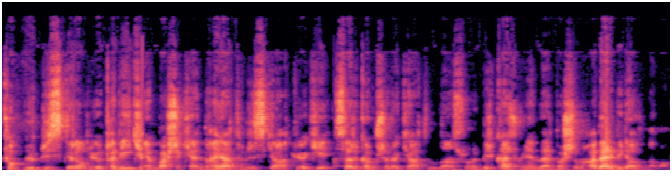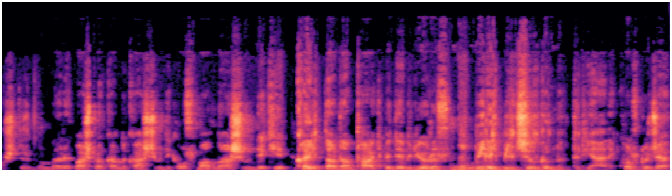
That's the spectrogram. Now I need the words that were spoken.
çok büyük riskler alıyor. Tabii ki en başta kendi hayatını riske atıyor ki Sarıkamış Harekatı'ndan sonra birkaç gün Enver Paşa'dan haber bile alınamamıştır. Bunları Başbakanlık arşivindeki, Osmanlı arşivindeki kayıtlardan takip edebiliyoruz. Bu bile bir çılgınlıktır yani. Koskoca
